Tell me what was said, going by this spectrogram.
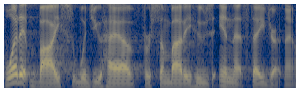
what advice would you have for somebody who's in that stage right now?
